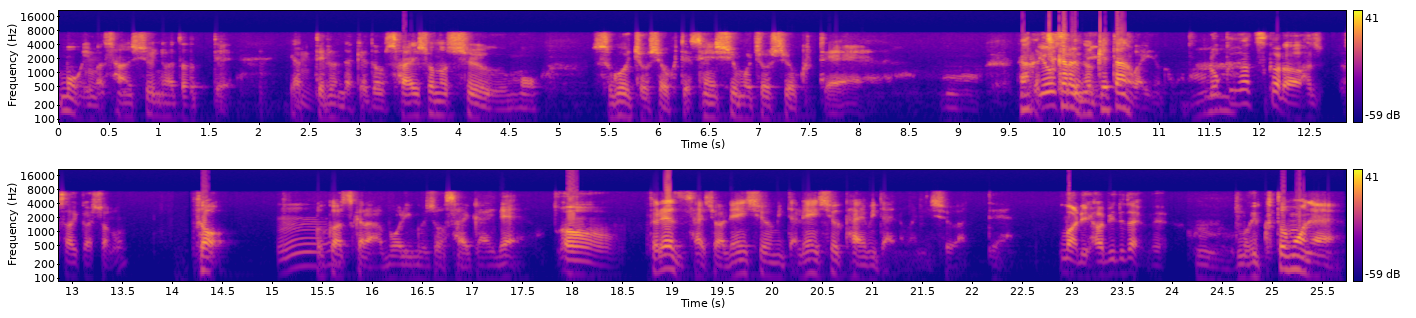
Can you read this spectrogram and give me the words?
もう今3週にわたってやってるんだけど、最初の週もすごい調子よくて、先週も調子よくて、うん、なんか力抜けたのがいいのかもう。な。6月からはじ再開したの？そうう、ーん。6月からボーリング場再開で、うとりあえず最初は練習みたい、練習会みたいのが2週あって、ん。まあ、リハビリだよね。うん、もう行くともうね、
